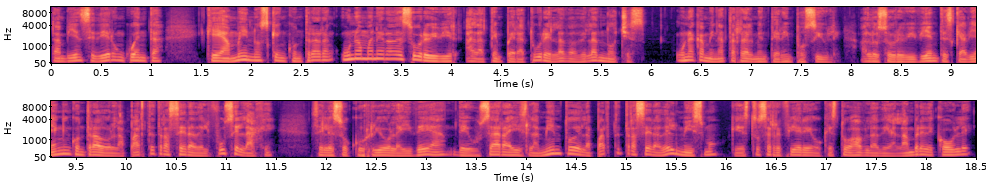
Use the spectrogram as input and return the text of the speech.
También se dieron cuenta que a menos que encontraran una manera de sobrevivir a la temperatura helada de las noches, una caminata realmente era imposible. A los sobrevivientes que habían encontrado la parte trasera del fuselaje, se les ocurrió la idea de usar aislamiento de la parte trasera del mismo, que esto se refiere o que esto habla de alambre de cobre,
